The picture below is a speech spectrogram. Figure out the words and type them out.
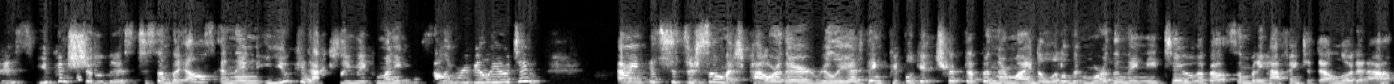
this you can show this to somebody else and then you could actually make money selling revealio too i mean it's just there's so much power there really i think people get tripped up in their mind a little bit more than they need to about somebody having to download an app.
